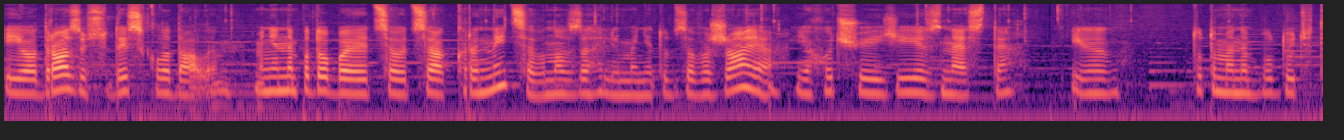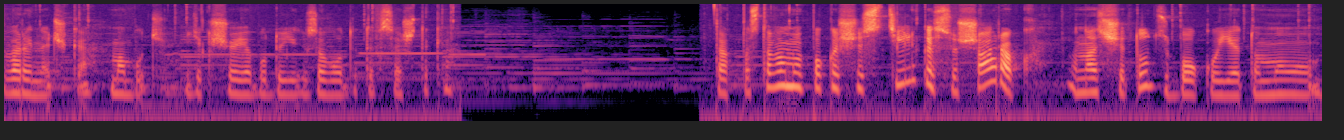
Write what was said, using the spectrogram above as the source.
і одразу сюди складали. Мені не подобається оця криниця, вона взагалі мені тут заважає. Я хочу її знести. І тут у мене будуть твариночки, мабуть, якщо я буду їх заводити все ж таки. Так, поставимо поки що стільки сушарок. У нас ще тут збоку є, тому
